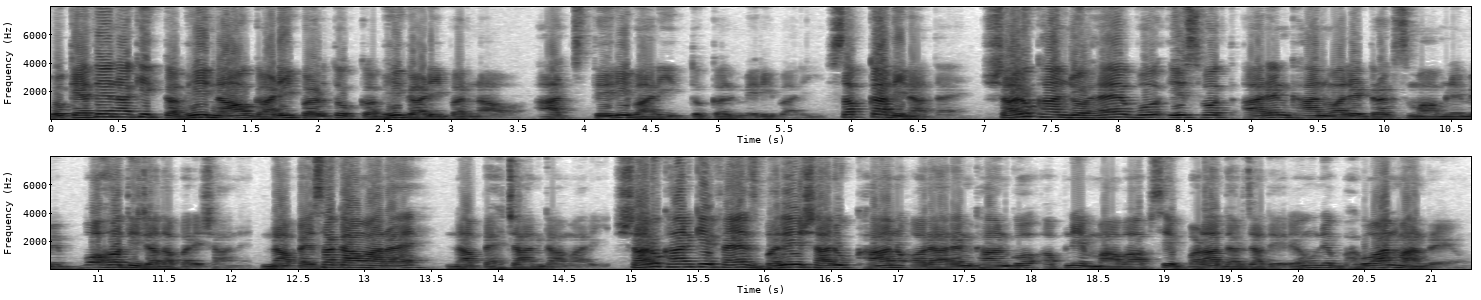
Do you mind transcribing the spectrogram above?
वो कहते हैं ना कि कभी नाव गाड़ी पर तो कभी गाड़ी पर नाव। आज तेरी बारी तो कल मेरी बारी। सबका दिन आता है। शाहरुख खान जो है, वो इस वक्त आर्यन खान वाले ड्रग्स मामले में बहुत ही ज़्यादा परेशान है। ना पैसा काम आ रहा है, ना पहचान काम आ रही है। शाहरुख खान के फैंस भले शाहरुख खान और आर्यन खान को अपने माँ बाप से बड़ा दर्जा दे रहे हो, उन्हें भगवान मान रहे हो।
